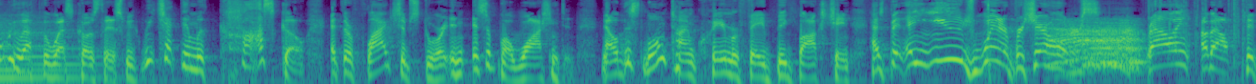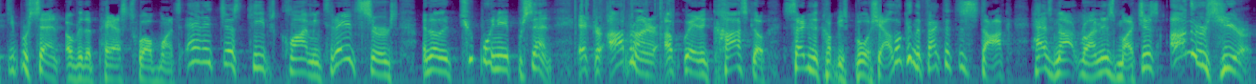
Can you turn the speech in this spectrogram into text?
Before we left the West Coast last week, we checked in with Costco at their flagship store in Issaquah, Washington. Now, this longtime Cramer fave big box chain has been a huge winner for shareholders, rallying about 50% over the past 12 months. And it just keeps climbing. Today it surged another 2.8% after Oppenheimer upgraded Costco, citing the company's bullish outlook and the fact that the stock has not run as much as others here.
